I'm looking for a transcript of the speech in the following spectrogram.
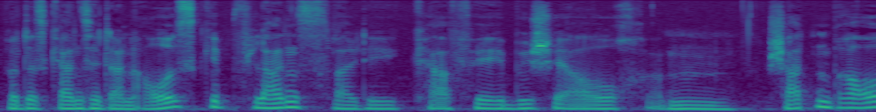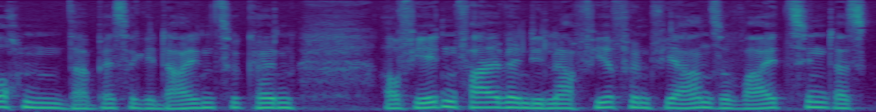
wird das Ganze dann ausgepflanzt, weil die Kaffeebüsche auch ähm, Schatten brauchen, da besser gedeihen zu können. Auf jeden Fall, wenn die nach vier, fünf Jahren so weit sind, dass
